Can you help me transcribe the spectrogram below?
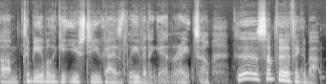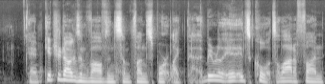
um, to be able to get used to you guys leaving again, right? So, something to think about. Okay, get your dogs involved in some fun sport like that. It'd be really, it's cool. It's a lot of fun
